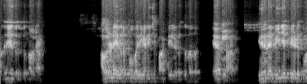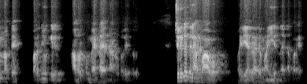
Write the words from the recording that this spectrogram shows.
അതിനെ എതിർക്കുന്നവരാണ്. അവരുടെ എതിർപ്പ് പരിഗണിച്ച് പാർട്ടിയിൽ എടുക്കുന്നതും എയറിലാണ് ഇതിനിടെ ബി ജെ പി എടുക്കുമെന്നൊക്കെ പറഞ്ഞുവെങ്കിലും അവർക്കും വേണ്ട എന്നാണ് പറയുന്നത്. ചുരുക്കത്തിൽ ആ പാവം വഴിയാധാരമായി എന്ന് തന്നെ പറയാം.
